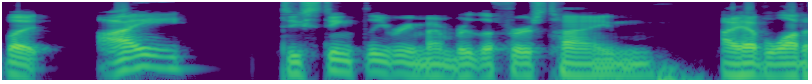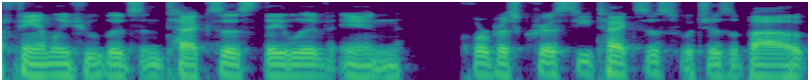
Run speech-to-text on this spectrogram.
But I distinctly remember the first time I have a lot of family who lives in Texas. They live in Corpus Christi, Texas, which is about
